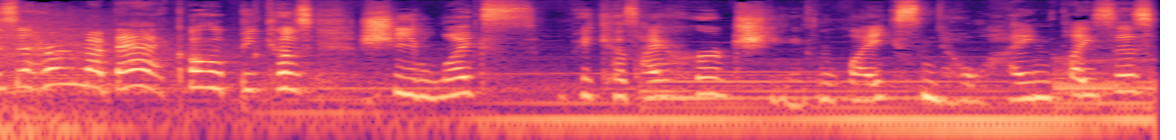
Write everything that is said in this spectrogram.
Is it hurting my back? Oh, because she likes. Because I heard she likes no hiding places,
